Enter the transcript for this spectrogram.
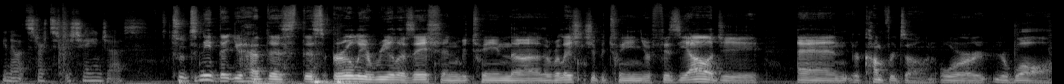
you know, it starts to change us. So it's neat that you had this this earlier realization between the the relationship between your physiology and your comfort zone or your wall.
